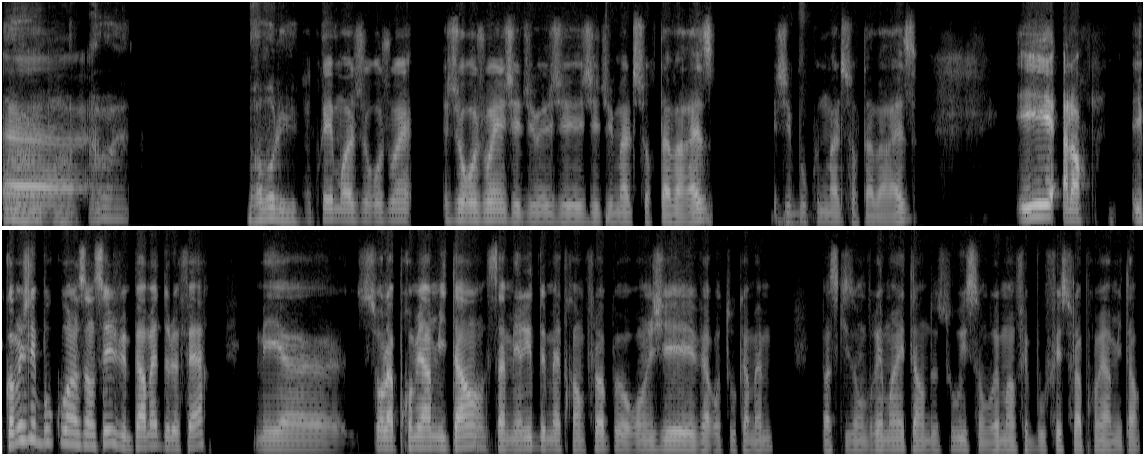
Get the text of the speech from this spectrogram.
Ah Euh, ah ouais. Bravo, Lulu. Après, moi, je rejoins, je rejoins, j'ai du, du mal sur Tavares. J'ai beaucoup de mal sur Tavares. Et alors, et comme je l'ai beaucoup encensé, je vais me permettre de le faire. Mais euh, sur la première mi-temps, ça mérite de mettre en flop euh, Rongier et Verretou quand même. Parce qu'ils ont vraiment été en dessous. Ils sont vraiment fait bouffer sur la première mi-temps.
